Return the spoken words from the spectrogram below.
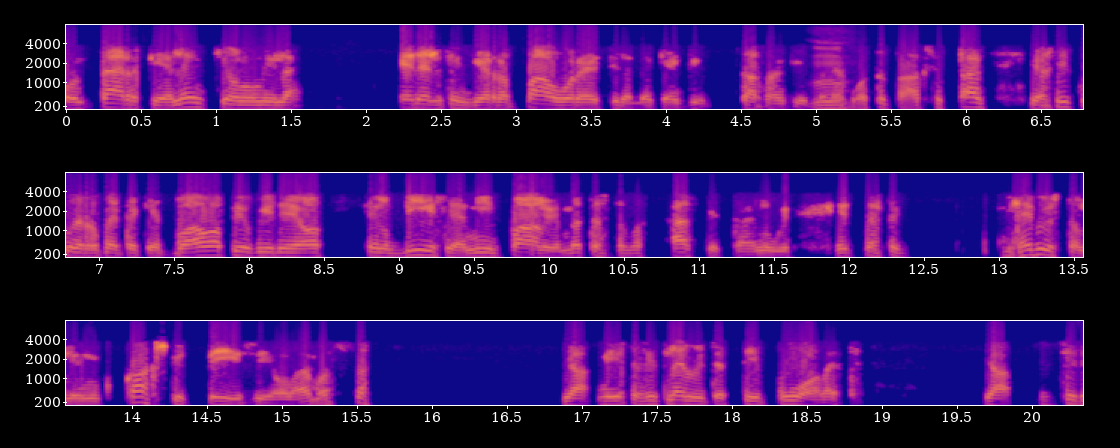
on tärkeä lenkki ollut niillä edellisen kerran Powerade melkein tasan kymmenen mm. vuotta taaksepäin. Ja sitten kun ne rupeaa tekemään Bauapio-video, heillä on biisejä niin paljon, mä tästä vasta äskettäin luin, että tästä levystä oli niin 20 biisiä olemassa. Ja niistä sitten levytettiin puolet. Ja sitten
